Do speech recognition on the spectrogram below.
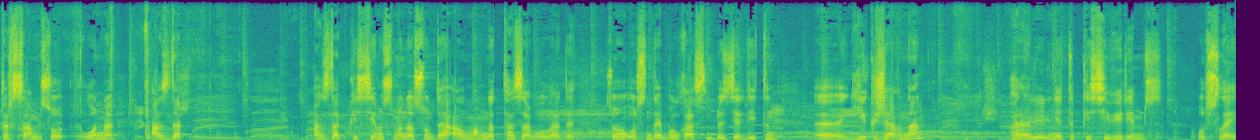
тырысамыз. Оны аздап аздап кесеміз мына сонда алма мына таза болады. Сол осындай болғасын біздер дейтін екі жағынан параллельно етіп кесе береміз осылай.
